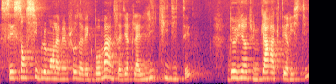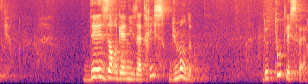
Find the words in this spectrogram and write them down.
C'est sensiblement la même chose avec Bauman, c'est-à-dire que la liquidité devient une caractéristique désorganisatrice du monde, de toutes les sphères,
